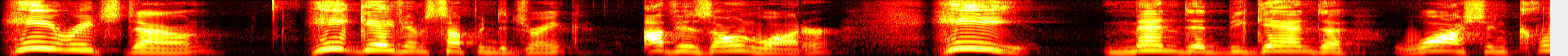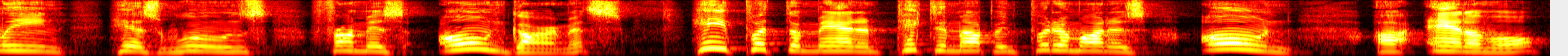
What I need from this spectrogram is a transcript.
He reached down, he gave him something to drink of his own water. He mended, began to wash and clean his wounds from his own garments. He put the man and picked him up and put him on his own uh, animal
